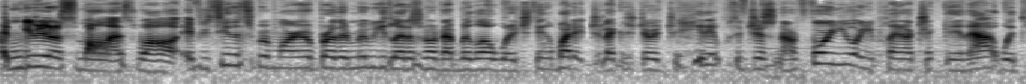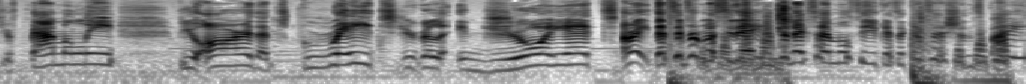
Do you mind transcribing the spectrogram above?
I'm giving it a small as well. If you've seen the Super Mario Brother movie, let us know down below. What did you think about it? Did you like it? Did you hate it? Was it just not for you? Are you planning on checking it out with your family? If you are, that's great. You're gonna enjoy it. All right, that's it from us today. Until next time, we'll see you guys at Confessions. Bye.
